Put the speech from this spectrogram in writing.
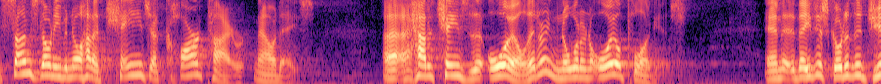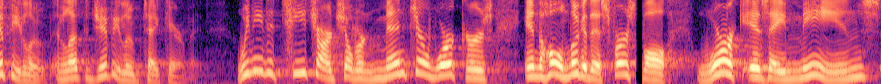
sons don't even know how to change a car tire nowadays, uh, how to change the oil. They don't even know what an oil plug is and they just go to the Jiffy Lube and let the Jiffy Lube take care of it. We need to teach our children, mentor workers in the home. Look at this. First of all, work is a means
